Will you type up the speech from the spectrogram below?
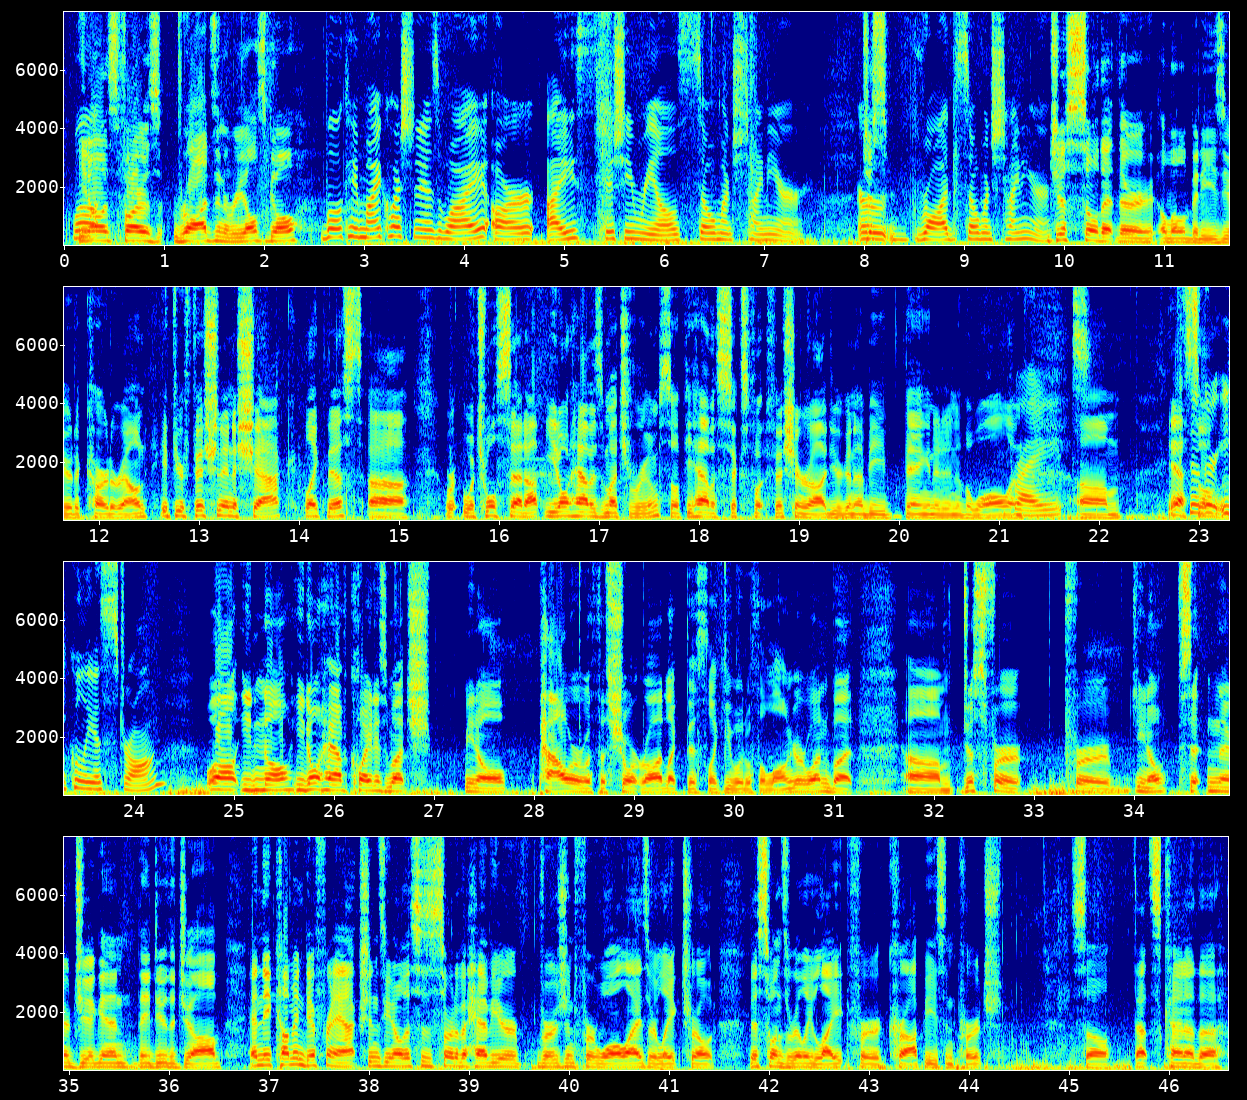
you know, as far as rods and reels go, well, okay, my question is why are ice fishing reels so much tinier? Or Just- rods so much tinier? just so that they're a little bit easier to cart around. If you're fishing in a shack like this, uh, which we'll set up, you don't have as much room. So if you have a six foot fishing rod, you're gonna be banging it into the wall. And, Right. Um, yeah. so, they're equally as strong? Well, you know, you don't have quite as much, you know, power with a short rod like this, like you would with a longer one. But um, just for, for you know, sitting there jigging, they do the job, and they come in different actions. You know, this is sort of a heavier version for walleyes or lake trout. This one's really light for crappies and perch. So that's kind of the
